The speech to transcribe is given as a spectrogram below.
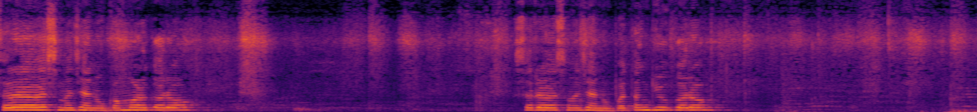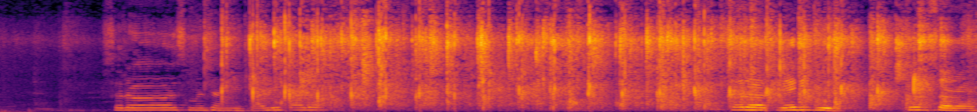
સરસ મજાનું કમળ કરો. સરસ મજાનું પતંગિયું કરો. સરસ મજાની તાલી પાડો. સરસ વેરી ગુડ ખૂબ સરસ.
